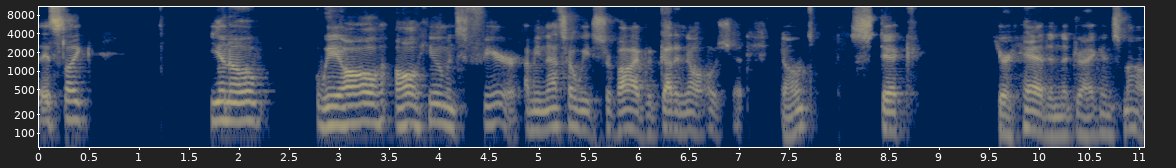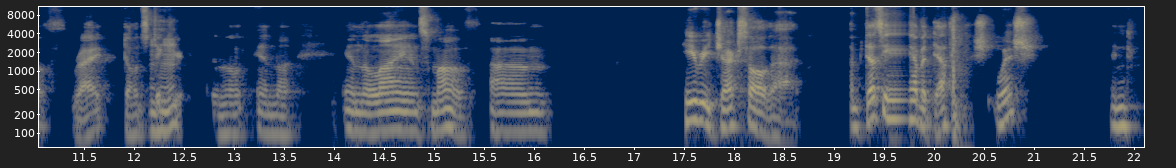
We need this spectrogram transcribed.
it's like you know we all all humans fear. I mean that's how we survive. We've got to know oh shit don't stick your head in the dragon's mouth right? Don't stick Mhm. your in the in the in the lion's mouth. Um he rejects all that. Um, does he have a death wish- and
